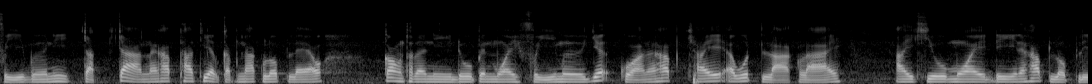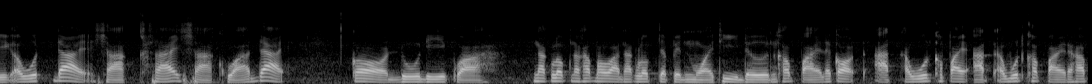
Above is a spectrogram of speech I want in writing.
ฝีมือนี่จัดจ้านนะครับ ถ้าเทียบกับนักรบแล้ว กล้องธรณีดูเป็นมวยฝีมือเยอะกว่านะครับ ใช้อาวุธหลากหลาย IQ มวยดีนะครับ หลบหลีกอาวุธได้ ฉากซ้ายฉากขวาได้ ก็ดูดีกว่านักรบนะครับ เพราะว่านักรบจะเป็นมวยที่เดินเข้าไป แล้วก็อัดอาวุธเข้าไปอัดอาวุธเข้าไปนะครับ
